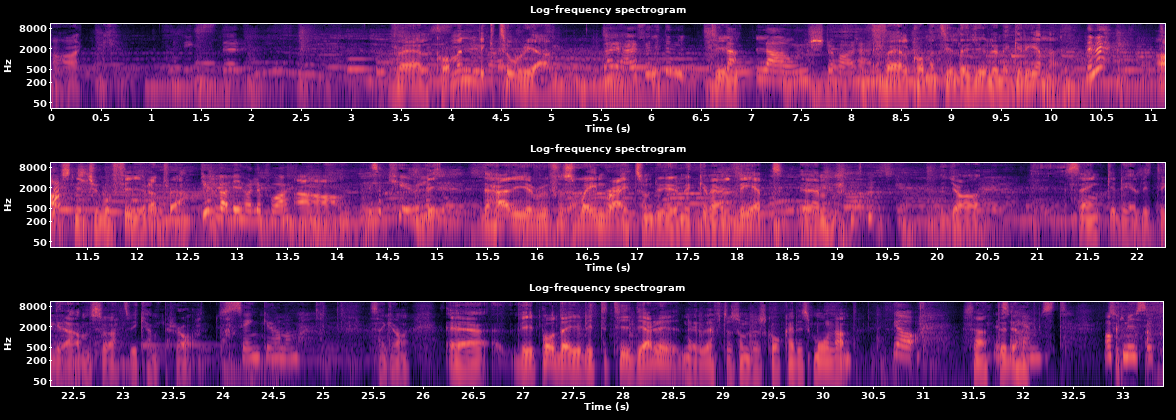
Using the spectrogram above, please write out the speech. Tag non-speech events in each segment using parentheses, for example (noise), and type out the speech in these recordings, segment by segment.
Tack. Lister. Välkommen Victoria. Vad är det här för en liten Till- la- lounge du har här? Välkommen till den gyllene grenen. Nej men, Avsnitt 24 tror jag. gud vad vi håller på. Ja. Det är så kul. Vi, det här är ju Rufus Wainwright som du ju mycket väl vet. Ehm, jag sänker det lite grann så att vi kan prata. Sänker honom. Sänker honom. Eh, vi poddar ju lite tidigare nu eftersom du ska åka till Småland. Ja, Så, att det är så det, har- hemskt. Och mysigt.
